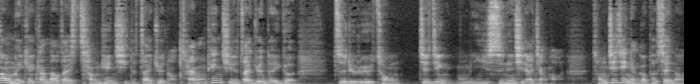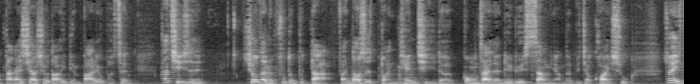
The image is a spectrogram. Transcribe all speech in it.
那我们也可以看到，在长天期的债券哦，长天期的债券的一个值利率从接近我们以十年期来讲哈，从接近两个 percent 哦，大概下修到一点八六 percent，它其实修正的幅度不大，反倒是短天期的公债的利率上扬的比较快速。所以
